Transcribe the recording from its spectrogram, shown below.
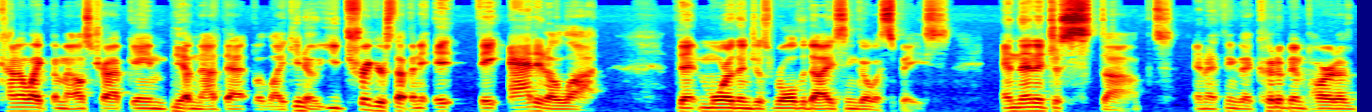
kind of like the mousetrap game Yeah. but not that but like you know you trigger stuff and it, it they added a lot that more than just roll the dice and go a space. And then it just stopped and i think that could have been part of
